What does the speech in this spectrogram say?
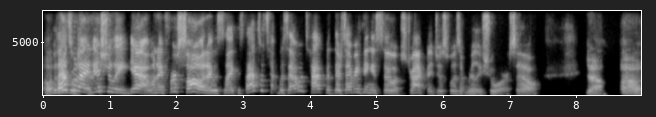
Well, that's I what I initially, yeah, when I first saw it, I was like, "Is that what's was that what's happened?" There's everything is so abstract. I just wasn't really sure. So, yeah, uh,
